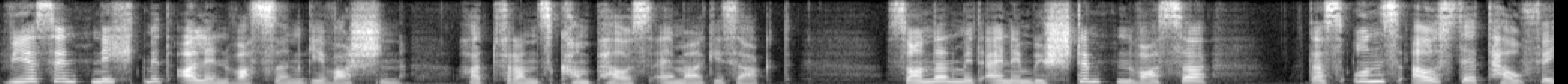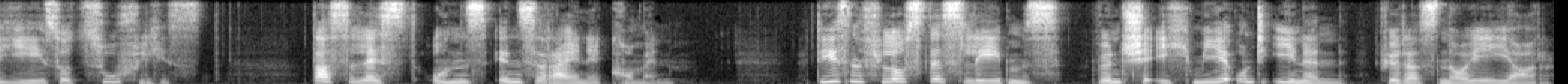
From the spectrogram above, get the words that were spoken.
Wir sind nicht mit allen Wassern gewaschen, hat Franz Kamphaus einmal gesagt, sondern mit einem bestimmten Wasser, das uns aus der Taufe Jesu zufließt. Das lässt uns ins Reine kommen. Diesen Fluss des Lebens wünsche ich mir und Ihnen für das neue Jahr.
